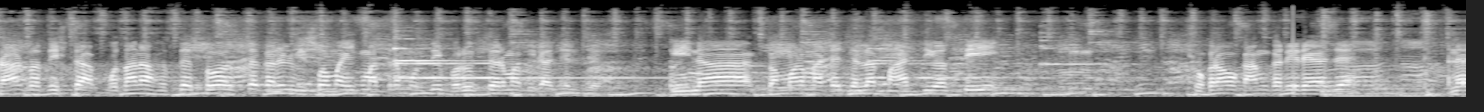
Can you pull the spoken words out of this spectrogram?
પ્રાણ પ્રતિષ્ઠા, પોતાના હસ્તે સ્વહસ્તે કરેલ વિશ્વમાં એકમાત્ર મૂર્તિ ભરૂચ શહેરમાં બિરાજેલ છે. ઘીના કમળ માટે છેલ્લા પાંચ દિવસથી છોકરાઓ કામ કરી રહ્યા છે અને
